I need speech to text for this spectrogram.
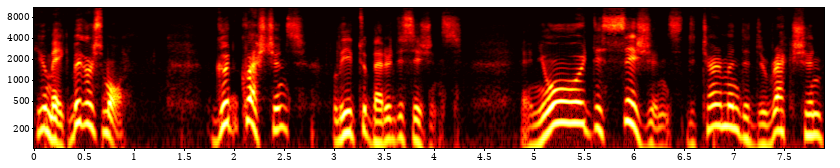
you make, big or small. Good questions lead to better decisions, and your decisions determine the direction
